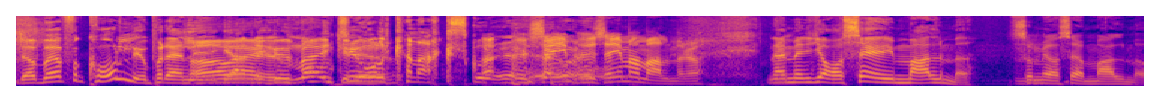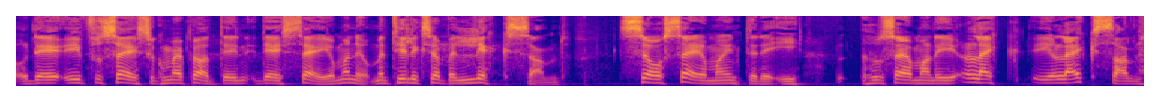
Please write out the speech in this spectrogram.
Du har börjat få koll på den Ja, ligan nu. Montreal det. Canucks går Hur säger, hur säger man Malmö då? Nej men jag säger ju Malmö. Som jag säger Malmö. Och det, i och för sig så kommer jag på att det, det säger man nog. Men till exempel Leksand. Så säger man inte det i... Hur säger man det i, Lek, i Leksand?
